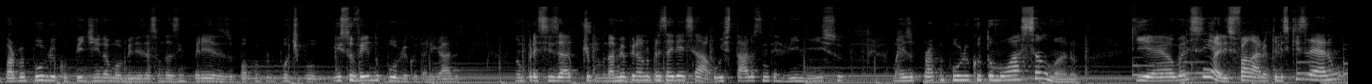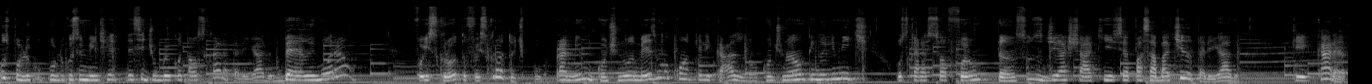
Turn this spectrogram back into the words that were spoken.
O próprio público pedindo a mobilização das empresas, o próprio, tipo, isso veio do público, tá ligado? Não precisa, tipo, na minha opinião, não precisaria, sei lá, o Estado se intervir nisso, mas o próprio público tomou ação, mano. Que é o assim, ó, eles falaram o que eles quiseram, os público, o público simplesmente decidiu boicotar os caras, tá ligado? Belo e moral. Foi escroto, foi escroto. Tipo, pra mim, continua mesmo com aquele caso, não continua não tendo limite. Os caras só foram tansos de achar que isso ia passar batido, tá ligado? Porque, cara,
